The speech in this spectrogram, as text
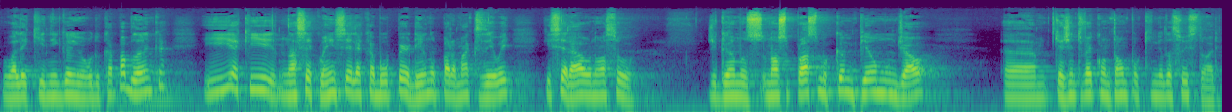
o Alekhine ganhou do Capablanca, e aqui na sequência ele acabou perdendo para Max Euwe, que será o nosso, digamos, o nosso próximo campeão mundial, uh, que a gente vai contar um pouquinho da sua história.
